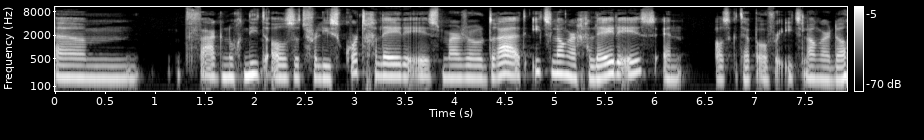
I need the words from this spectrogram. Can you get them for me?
Um, vaak nog niet als het verlies kort geleden is, maar zodra het iets langer geleden is, en als ik het heb over iets langer, dan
